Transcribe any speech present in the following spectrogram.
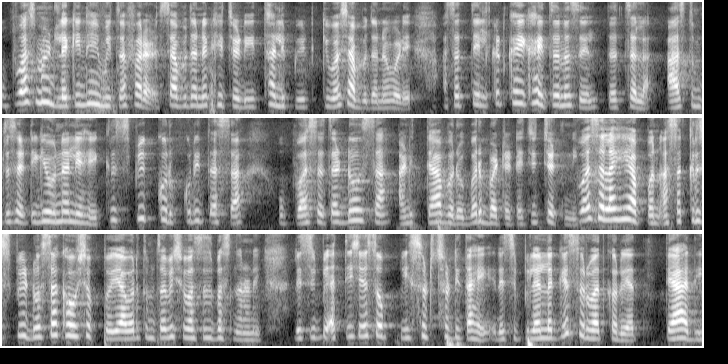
उपवास म्हटलं की नेहमीचा फराळ साबुदाणा खिचडी थालीपीठ किंवा साबुदाणा वडे. असं तेलकट काही खायचं नसेल तर चला आज तुमच्यासाठी घेऊन आली आहे क्रिस्पी कुरकुरीत असा उपवासाचा डोसा आणि त्याबरोबर बटाट्याची चटणी. उपवासालाही आपण असा क्रिस्पी डोसा खाऊ शकतो यावर तुमचा विश्वासच बसणार नाही. रेसिपी अतिशय सोपी सुटसुटीत आहे. रेसिपीला लगेच सुरुवात करूयात. त्याआधी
